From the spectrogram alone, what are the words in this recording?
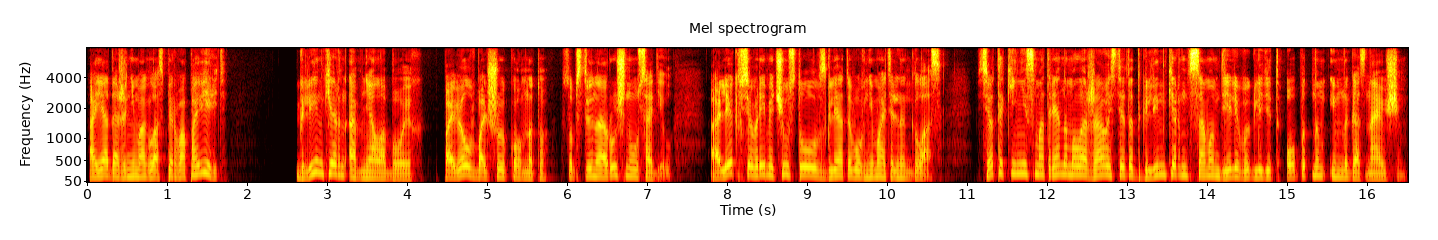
А я даже не могла сперва поверить». Глинкерн обнял обоих повел в большую комнату, собственно, ручно усадил. Олег все время чувствовал взгляд его внимательных глаз. Все-таки, несмотря на моложавость, этот Глинкерн в самом деле выглядит опытным и многознающим.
